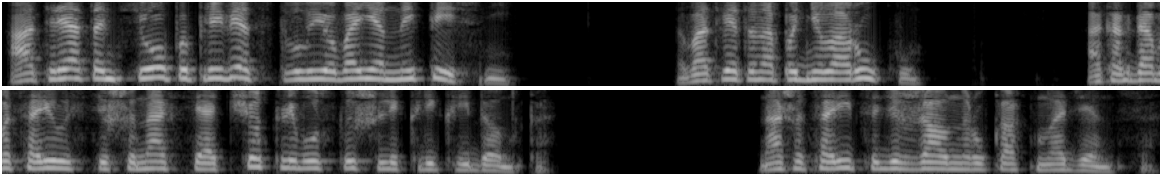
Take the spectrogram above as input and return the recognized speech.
Отряд Антиопы приветствовал ее военной песней. В ответ она подняла руку, а когда воцарилась тишина, все отчетливо услышали крик ребенка. Наша царица держала на руках младенца.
